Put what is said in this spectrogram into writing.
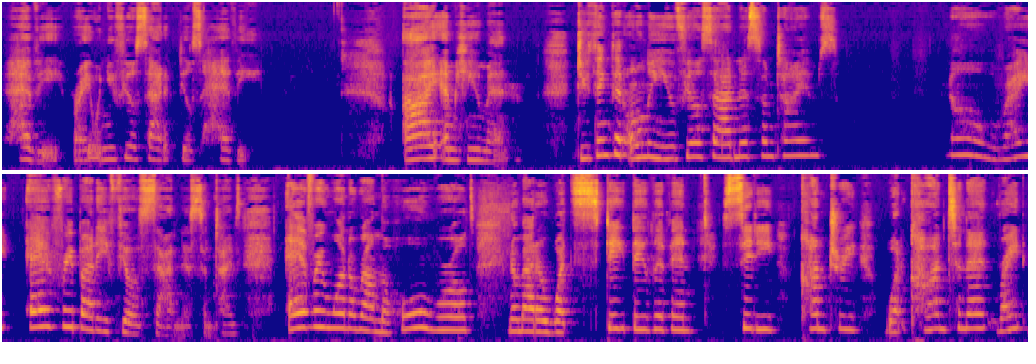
heavy, right? When you feel sad, it feels heavy. I am human. Do you think that only you feel sadness sometimes? No, right? Everybody feels sadness sometimes. Everyone around the whole world, no matter what state they live in, city, country, what continent, right?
